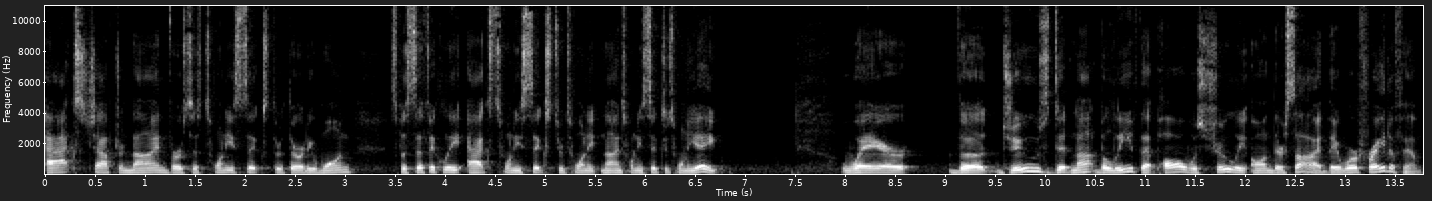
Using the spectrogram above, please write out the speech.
Acts chapter 9, verses 26 through 31, specifically Acts 26 through 29, 26 to 28, where the Jews did not believe that Paul was truly on their side. They were afraid of him.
